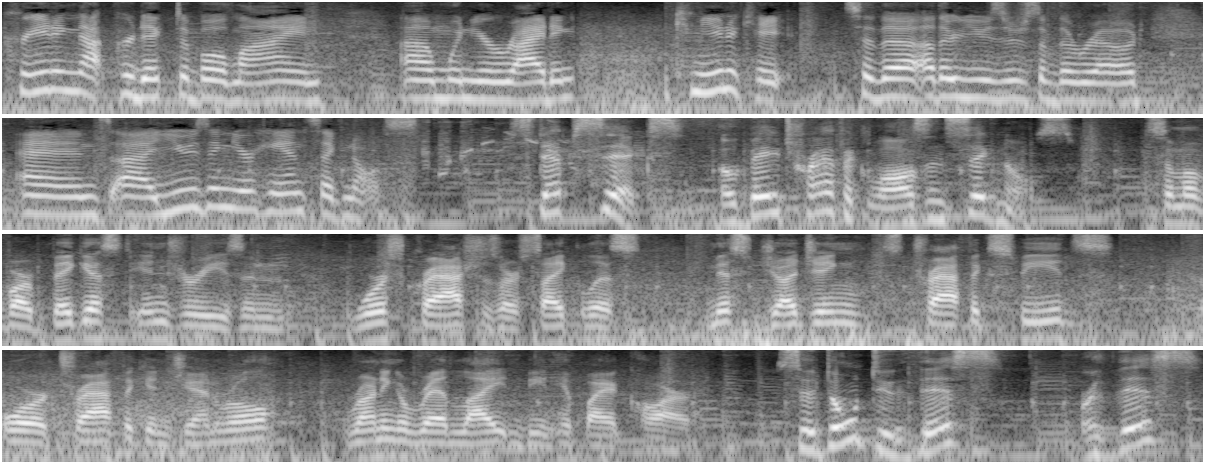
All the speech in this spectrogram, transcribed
creating that predictable line um, when you're riding. Communicate to the other users of the road and uh, using your hand signals. Step 6 Obey traffic laws and signals. Some of our biggest injuries and worst crashes are cyclists misjudging traffic speeds or traffic in general, running a red light and being hit by a car. So don't do this, or this,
